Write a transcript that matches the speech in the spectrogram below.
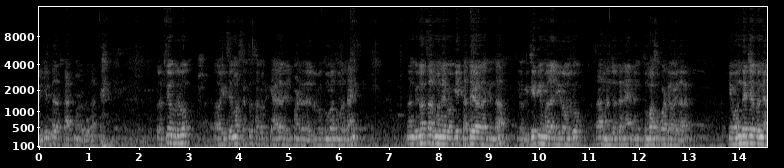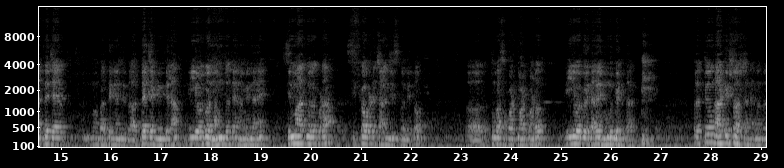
ಎಲ್ಲಿಂದ ಸ್ಟಾರ್ಟ್ ಮಾಡೋದು ಪ್ರತಿಯೊಬ್ಬರು ಈ ಸಿನಿಮಾ ಸಕ್ಸಸ್ ಆಗೋದಕ್ಕೆ ಯಾರ್ಯಾರು ಹೆಲ್ಪ್ ಮಾಡಿದ್ರೆ ಎಲ್ರಿಗೂ ತುಂಬಾ ತುಂಬಾ ಥ್ಯಾಂಕ್ಸ್ ನಾನು ವಿನೋದ್ ಸರ್ ಮನೆಗೆ ಹೋಗಿ ಕತೆ ಹೇಳೋದ್ರಿಂದ ಇವಾಗ ಜಿ ಟಿ ಮಲಲ್ಲಿ ಇರೋವರೆಗೂ ಸರ್ ನನ್ನ ಜೊತೆನೆ ನಂಗೆ ತುಂಬಾ ಸಪೋರ್ಟಿವ್ ಆಗಿದ್ದಾರೆ. ನೀವು ಒಂದ್ ಹೆಜ್ಜೆ ಬನ್ನಿ, ಹತ್ತು ಹೆಜ್ಜೆ ಬರ್ತೀನಿ ಅಂತಿದ್ದು ಹತ್ತು ಹೆಜ್ಜೆ ನಿಂತಿಲ್ಲ. ಇಲ್ಲಿವರೆಗೂ ನಮ್ಮ ಜೊತೆ ನಮ್ಮಿಂದನೇ ಸಿನಿಮಾ ಆದ್ಮೇಲೆ ಕೂಡ ಸಿಕ್ಕಾಪಟ್ಟೆ ಚಾಲೆಂಜಸ್ ಬಂದಿತ್ತು. ತುಂಬಾ ಸಪೋರ್ಟ್ ಮಾಡಿಕೊಂಡು ಇಲ್ಲಿವರೆಗೂ ಇದ್ದಾರೆ ಮುಂದಕ್ಕೆ ಇರ್ತಾರೆ ಪ್ರತಿಯೊಂದು ಆರ್ಟಿಸ್ಟು ಅಷ್ಟೇ ನನ್ನ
